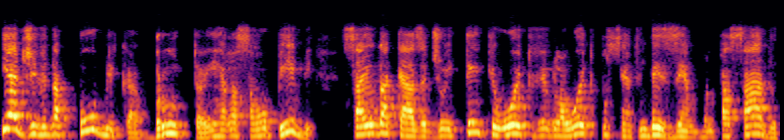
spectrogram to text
E a dívida pública bruta em relação ao PIB saiu da casa de 88,8% em dezembro do ano passado,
